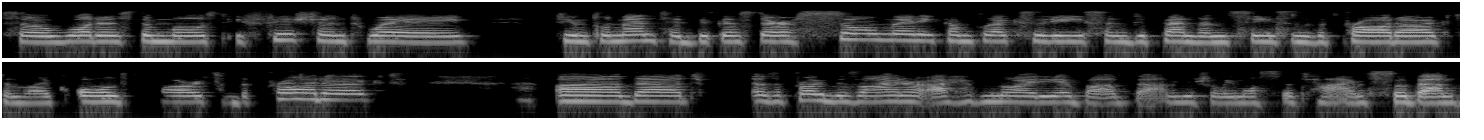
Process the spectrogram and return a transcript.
So what is the most efficient way to implement it? Because there are so many complexities and dependencies in the product and like all parts of the product uh, that as a product designer, I have no idea about them usually most of the time. So then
